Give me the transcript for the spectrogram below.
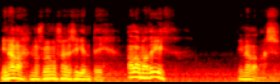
Y nada, nos vemos en el siguiente. ¡A la Madrid! Y nada más.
